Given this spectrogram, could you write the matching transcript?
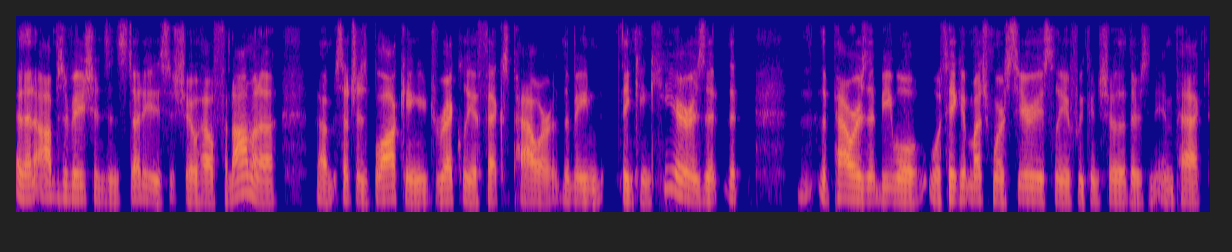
And then observations and studies to show how phenomena um, such as blocking directly affects power. The main thinking here is that, that the powers that be will, will take it much more seriously if we can show that there's an impact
